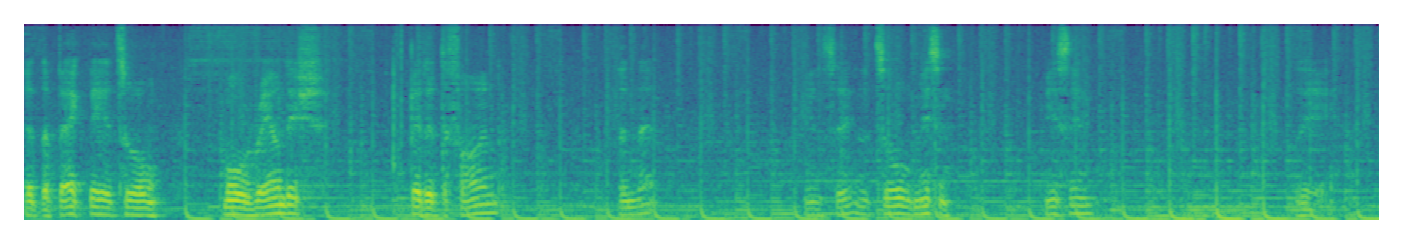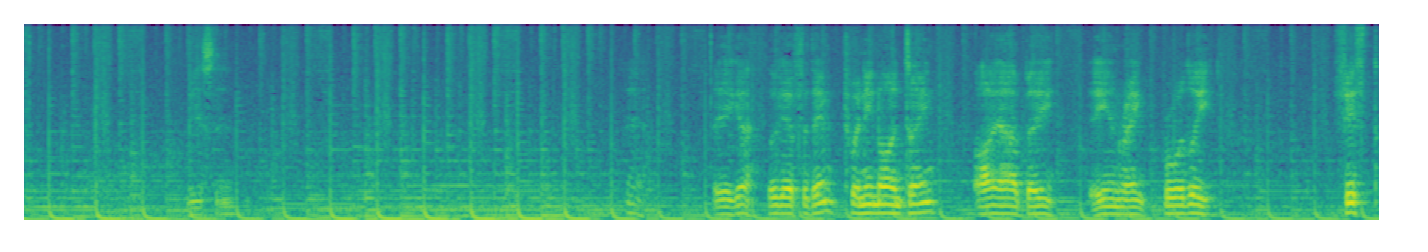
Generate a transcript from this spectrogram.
at the back there it's all more roundish better defined than that. You can see it's all missing missing there. Missing There you go. Look out for them. 2019 IRB Ian Rank Broadley fifth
